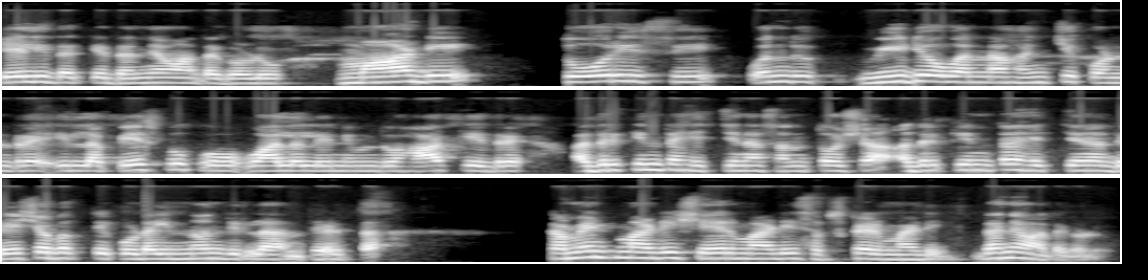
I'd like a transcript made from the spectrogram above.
ಕೇಳಿದ್ದಕ್ಕೆ ಧನ್ಯವಾದಗಳು. ಮಾಡಿ ತೋರಿಸಿ ಒಂದು ವಿಡಿಯೋವನ್ನ ಹಂಚಿಕೊಂಡ್ರೆ ಇಲ್ಲ ಫೇಸ್ಬುಕ್ ವಾಲಲ್ಲಿ ನಿಮ್ದು ಹಾಕಿದ್ರೆ ಅದಕ್ಕಿಂತ ಹೆಚ್ಚಿನ ಸಂತೋಷ ಅದಕ್ಕಿಂತ ಹೆಚ್ಚಿನ ದೇಶಭಕ್ತಿ ಕೂಡ ಇನ್ನೊಂದಿಲ್ಲ ಅಂತ ಹೇಳ್ತಾ ಕಮೆಂಟ್ ಮಾಡಿ ಶೇರ್ ಮಾಡಿ ಸಬ್ಸ್ಕ್ರೈಬ್ ಮಾಡಿ. ಧನ್ಯವಾದಗಳು.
